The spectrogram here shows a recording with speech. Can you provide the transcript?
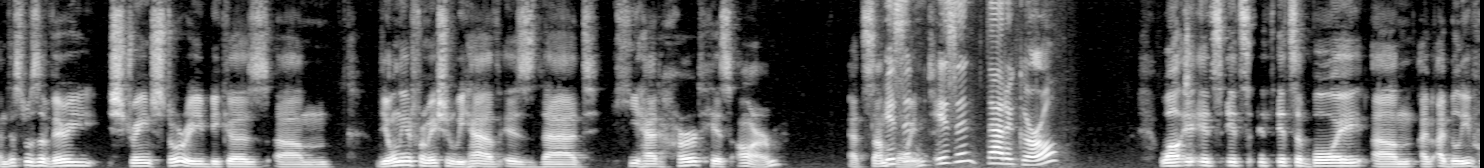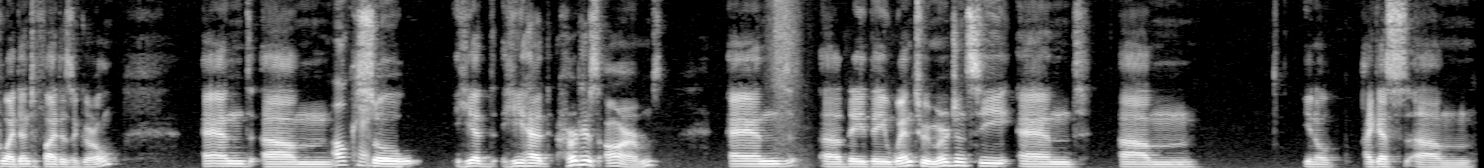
And this was a very strange story because um, the only information we have is that he had hurt his arm at some isn't, point. Isn't that a girl? Well, it, it's it's it, it's a boy, um, I, I believe, who identified as a girl, and um, Okay. so he had he had hurt his arms, and uh, they they went to emergency and um, you know I guess um,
